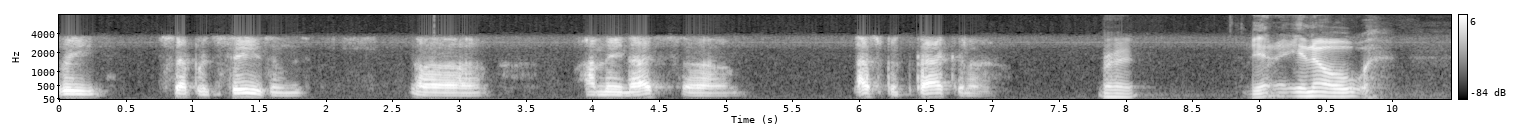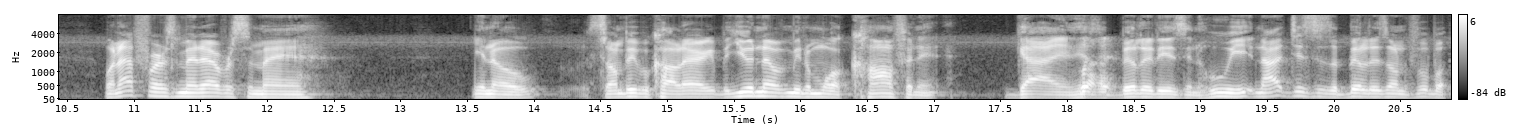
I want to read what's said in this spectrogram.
three separate seasons. Uh, I mean, that's uh, that's spectacular. Right. Yeah, you know, when I first met Everson, man, you know, some people call Eric, but you'll never meet a more confident guy in his Right. abilities and who he not just his abilities on the football,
